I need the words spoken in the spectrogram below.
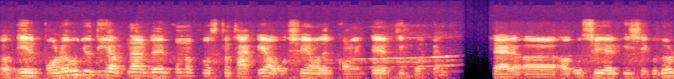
তো, এর পরেও যদি আপনাদের কোনো প্রশ্ন থাকে, অবশ্যই আমাদের কমেন্টে আর কি করবেন। স্যার অবশ্যই আর কি সেগুলোর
